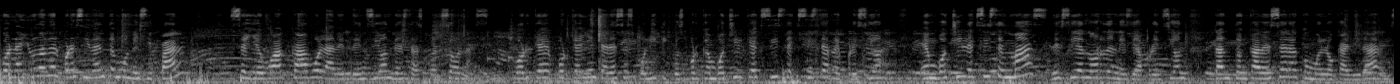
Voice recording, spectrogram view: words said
con ayuda del presidente municipal se llevó a cabo la detención de estas personas. ¿Por qué? Porque hay intereses políticos, porque en Bochil que existe, existe represión. En Bochil existen más de 100 órdenes de aprehensión, tanto en cabecera como en localidades.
